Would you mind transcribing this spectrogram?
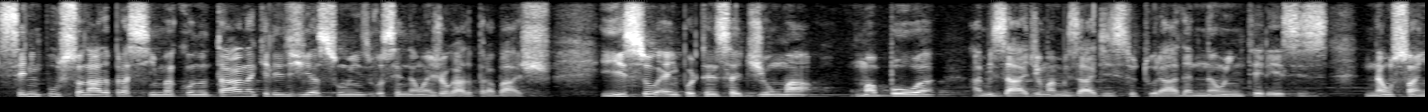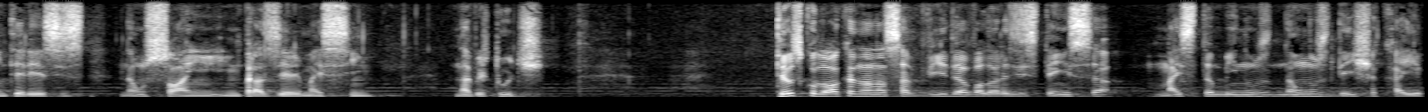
ser impulsionado para cima, quando está naqueles dias ruins, você não é jogado para baixo. E isso é a importância de uma uma boa amizade, uma amizade estruturada não em interesses, não só em interesses, não só em, em prazer, mas sim na virtude. Deus coloca na nossa vida valor à existência, mas também não nos deixa cair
